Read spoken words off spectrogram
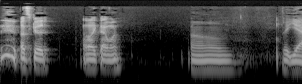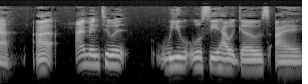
That's good. I like that one. Um, but yeah, I I'm into it. We will see how it goes. I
